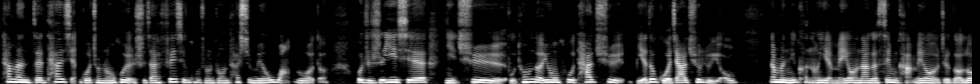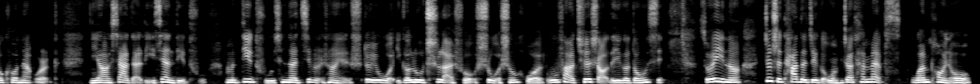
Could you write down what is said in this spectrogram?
他们在探险过程中，或者是在飞行过程中，它是没有网络的，或者是一些你去普通的用户，他去别的国家去旅游，那么你可能也没有那个 SIM 卡，没有这个 local network，你要下载离线地图。那么地图现在基本上也是对于我一个路痴来说，是我生活无法缺少的一个东西。所以呢，这是它的这个我们叫它 Maps One Point O。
